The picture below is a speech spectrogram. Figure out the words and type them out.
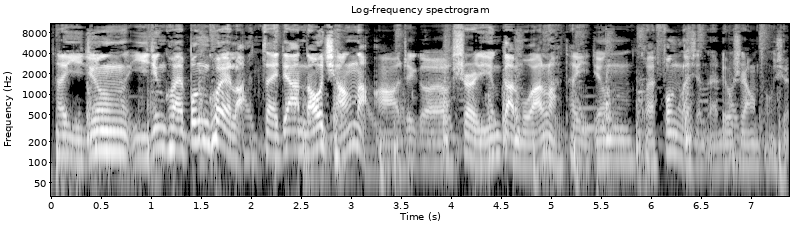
他已经已经快崩溃了，在家挠墙呢啊！这个事儿已经干不完了，他已经快疯了。现在刘世阳同学，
